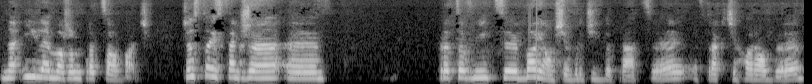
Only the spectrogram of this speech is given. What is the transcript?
na ile możemy pracować. Często jest tak, że pracownicy boją się wrócić do pracy w trakcie choroby,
